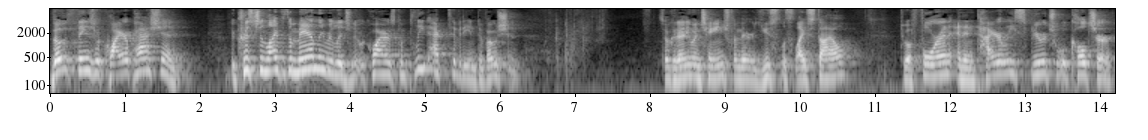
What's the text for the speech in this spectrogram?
Those things require passion. The Christian life is a manly religion. It requires complete activity and devotion. So, could anyone change from their useless lifestyle to a foreign and entirely spiritual culture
